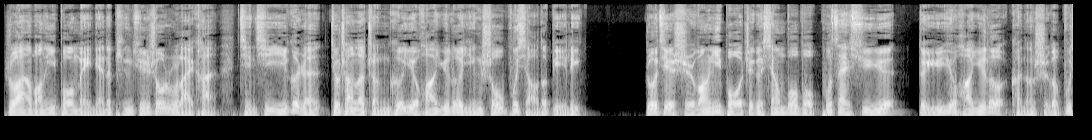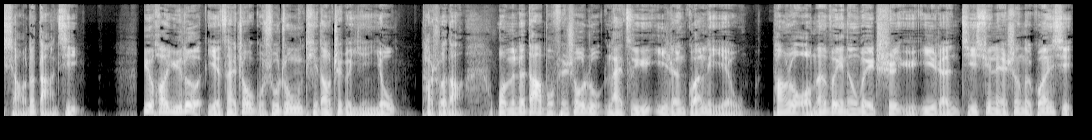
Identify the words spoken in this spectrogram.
若按王一博每年的平均收入来看，仅其一个人就占了整个乐华娱乐营收不小的比例。若届时王一博这个香饽饽不再续约，对于乐华娱乐可能是个不小的打击。乐华娱乐也在招股书中提到这个隐忧。他说道：“我们的大部分收入来自于艺人管理业务，倘若我们未能维持与艺人及训练生的关系，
